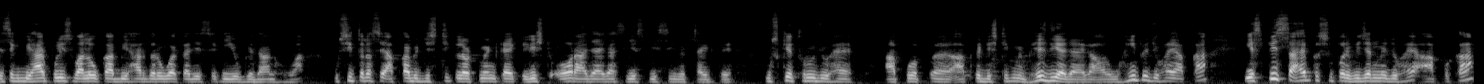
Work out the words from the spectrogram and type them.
जैसे कि बिहार पुलिस वालों का, बिहार दरोगा का जैसे कि योगदान हुआ, उसी तरह से आपका भी डिस्ट्रिक्ट अलॉटमेंट का एक लिस्ट और आ जाएगा सी एस की वेबसाइट पे। उसके थ्रू जो है, आपको, आपके डिस्ट्रिक्ट में भेज दिया जाएगा और वहीं पे जो है आपका एसपी साहब के सुपरविजन में जो है आपका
